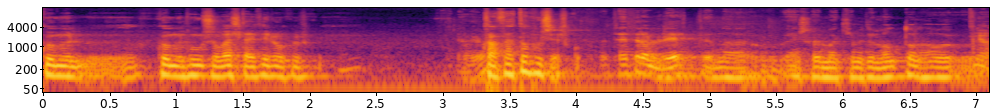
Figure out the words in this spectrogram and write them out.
gömul hús og veltaði fyrir okkur já. Hvað þetta hús er sko Þetta er alveg rétt, en að, eins og ef maður kemur til London þá Já.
